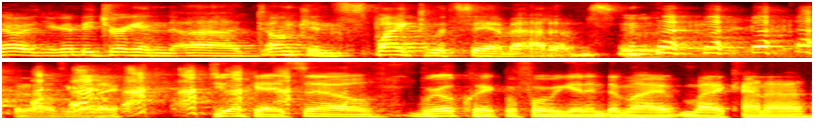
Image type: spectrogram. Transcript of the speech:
No, you're gonna be drinking uh, Dunkin' spiked with Sam Adams. Put it all together. Do- Okay, so real quick before we get into my my kind of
